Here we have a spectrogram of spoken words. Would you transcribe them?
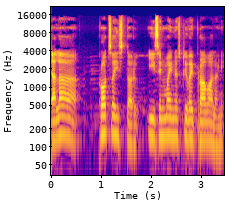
ఎలా ప్రోత్సహిస్తారు ఈ సినిమా ఇండస్ట్రీ వైపు రావాలని?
